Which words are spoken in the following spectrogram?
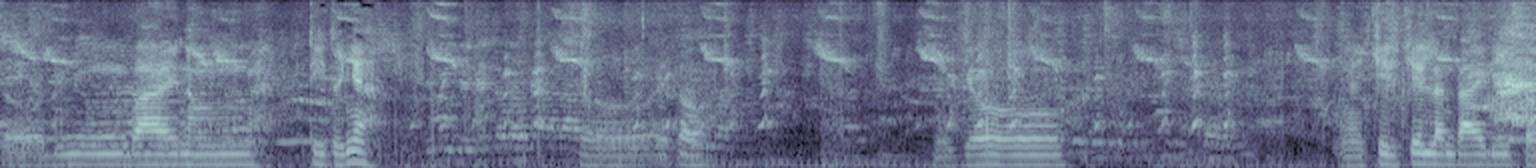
So, din yung bahay ng tito niya. So, ito medyo uh, chill chill lang tayo dito.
